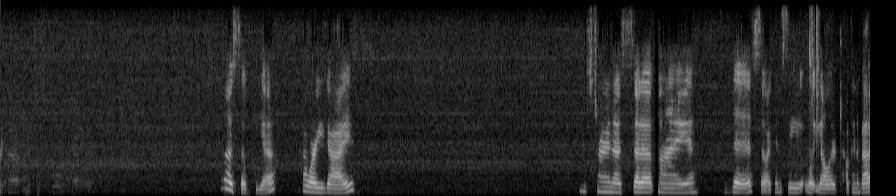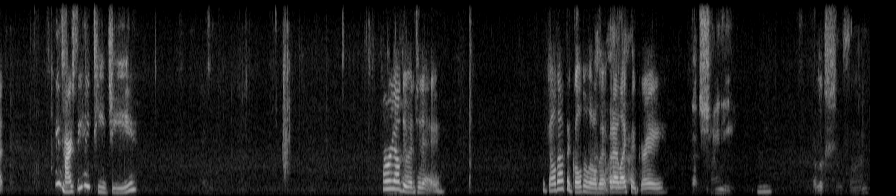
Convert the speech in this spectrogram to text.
Hello, Sophia. How are you guys? I'm just trying to set up my this so I can see what y'all are talking about. Hey, Marcy. Hey, TG. How are y'all doing today? We build out the gold a little bit, but I like the gray. That shiny, Mhm. that looks so fun.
